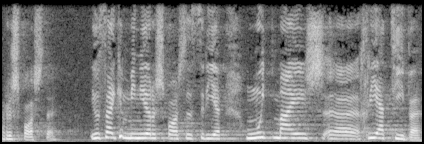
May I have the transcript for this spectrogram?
resposta. Eu sei que a minha resposta seria muito mais uh, reativa.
